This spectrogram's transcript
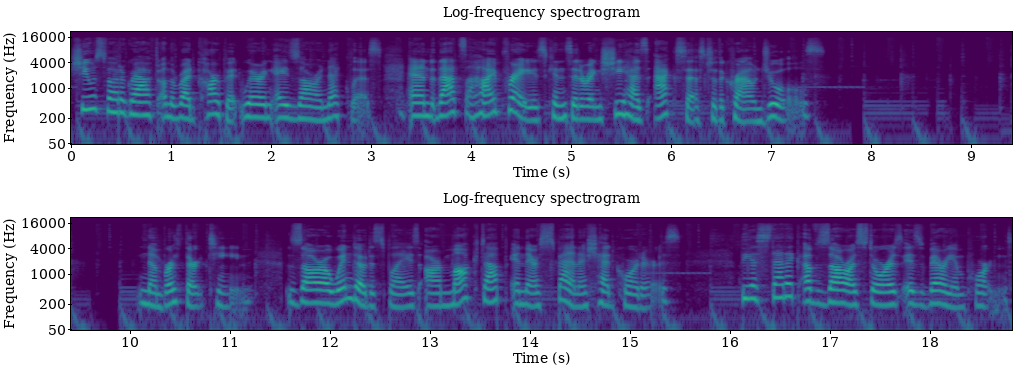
She was photographed on the red carpet wearing a Zara necklace, and that's high praise considering she has access to the crown jewels. Number 13. Zara window displays are mocked up in their Spanish headquarters. The aesthetic of Zara stores is very important,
